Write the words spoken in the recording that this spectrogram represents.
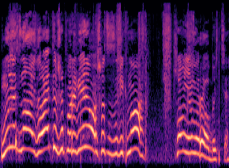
Ну не знаю, давайте вже перевіримо, що це за вікно, що в ньому робиться.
